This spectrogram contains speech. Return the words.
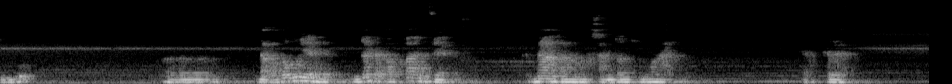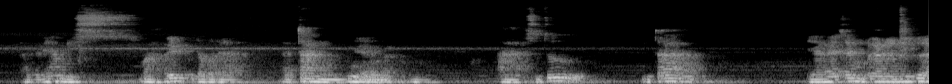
ibu. Eh nggak apa bu ya. Udah nggak apa-apa udah. Kenal sama Mas Anton semua. Ya lah. Akhirnya habis maghrib udah pada datang bu. Iya. nah situ kita ya kayak saya memperkenalkan juga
